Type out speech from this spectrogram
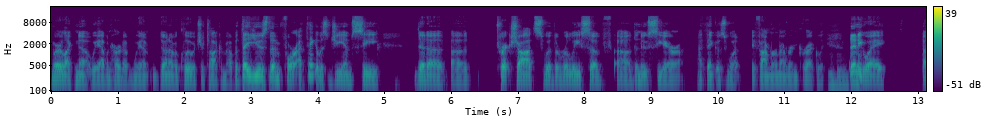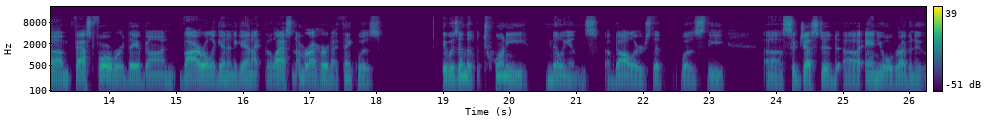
we were like, "No, we haven't heard of them. We don't- don't have a clue what you're talking about." But they used them for, I think it was GMC, did a, a trick shots with the release of uh, the new Sierra. I think is what, if I'm remembering correctly. But anyway, um, fast forward, they have gone viral again and again. I the last number I heard, I think, was it was in the 20 millions of dollars that was the uh, suggested uh, annual revenue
